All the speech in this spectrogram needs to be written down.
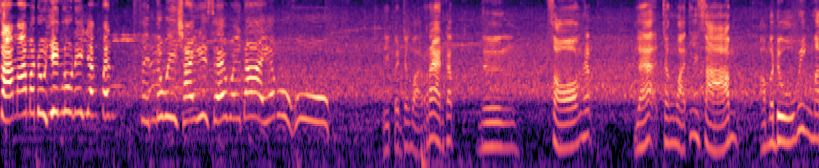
สามอามาดูยิงลูกนี้ยังเป็นสินวิชัยที่เซฟไว้ได้ครับโอ้โหนี่เป็นจังหวะแรกครับ 1 2 ครับ และจังหวะที่ 3 เอามาดูวิ่งมา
